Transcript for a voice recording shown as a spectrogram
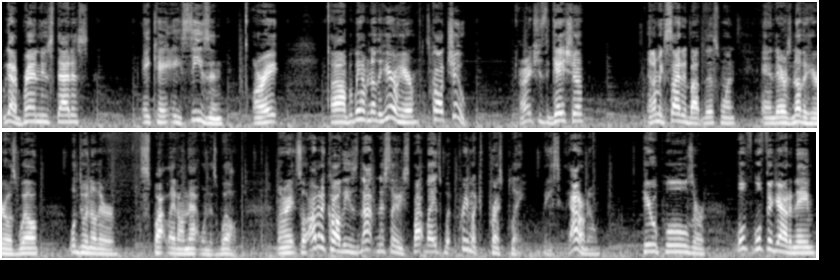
We got a brand new status, aka season. All right. Uh, but we have another hero here. It's called Chu. All right, she's the geisha. And I'm excited about this one. And there's another hero as well. We'll do another spotlight on that one as well. All right, so I'm going to call these not necessarily spotlights, but pretty much press play, basically. I don't know. Hero pulls or we'll, we'll figure out a name.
